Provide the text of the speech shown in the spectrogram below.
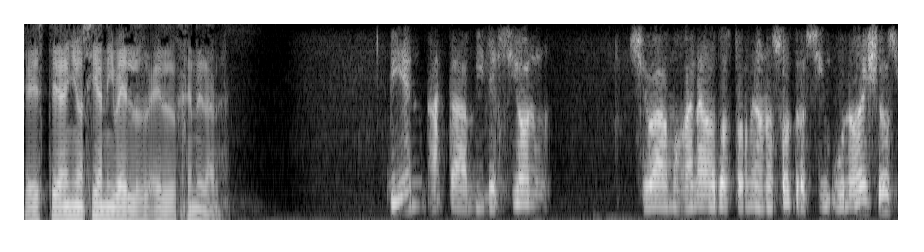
este año así a nivel el general? Bien, hasta mi lesión llevábamos ganado dos torneos nosotros y uno de ellos.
